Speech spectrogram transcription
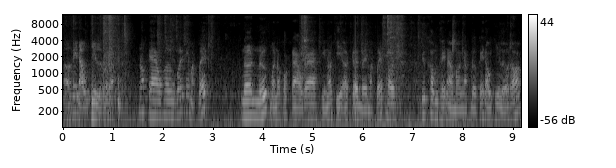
ở cái đầu chia lửa đó, nó cao hơn với cái mặt bếp. Nên nước mà nó có trào ra thì nó chỉ ở trên bề mặt bếp thôi, chứ không thể nào mà ngập được cái đầu chia lửa đó.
